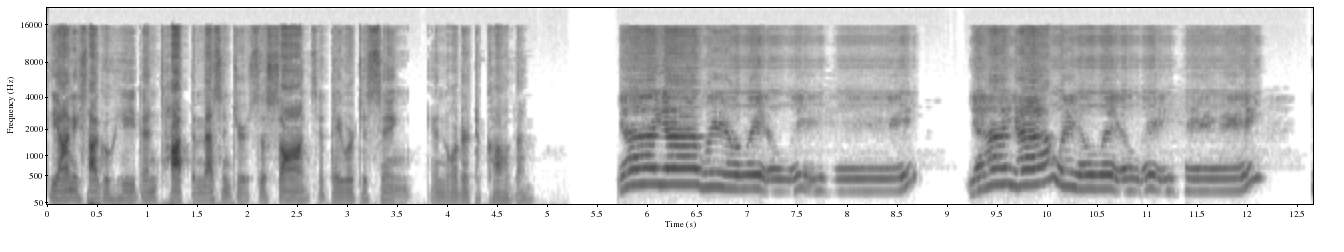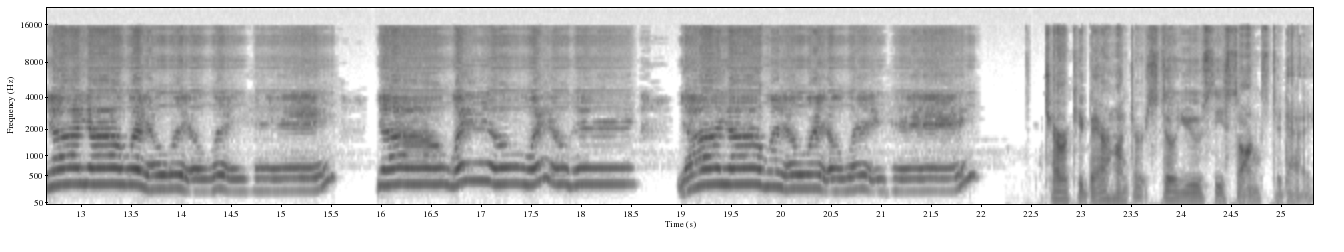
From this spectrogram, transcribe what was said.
The Anisaguhi then taught the messengers the songs that they were to sing in order to call them. Ya ya way away away hey. Ya ya way away away hey. Ya ya way away hey. Ya way away away. Ya ya way away away hey. Cherokee bear hunters still use these songs today.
